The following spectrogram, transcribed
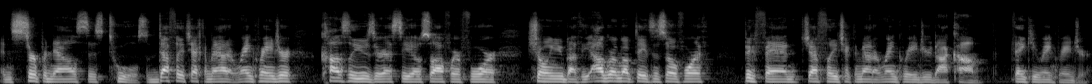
and SERP analysis tools. So definitely check them out at Rank Ranger. Constantly use their SEO software for showing you about the algorithm updates and so forth. Big fan. Definitely check them out at rankranger.com. Thank you, Rank Ranger.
